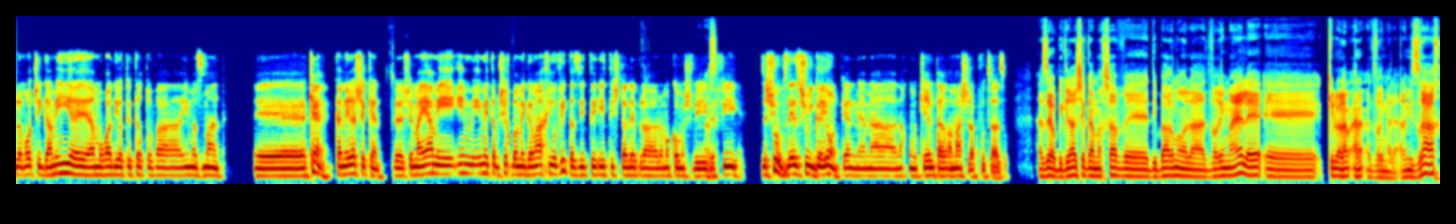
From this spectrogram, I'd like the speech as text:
למרות שהיא גם היא אה, אמורה להיות יותר טובה עם הזמן. אה, כן, כנראה שכן. ושמיאמי, אם, אם היא תמשיך במגמה החיובית, אז היא, היא תשתלב למקום השביעי, אז- לפי, זה שוב, זה איזשהו היגיון, כן? מה, מה, אנחנו מכירים את הרמה של הקבוצה הזו. אז זהו, בגלל שגם עכשיו אה, דיברנו על הדברים האלה, אה, כאילו על הדברים האלה, על המזרח,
